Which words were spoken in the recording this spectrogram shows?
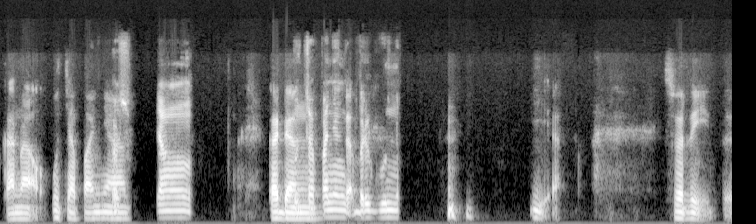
karena ucapannya host yang kadang ucapannya nggak berguna. iya seperti itu.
